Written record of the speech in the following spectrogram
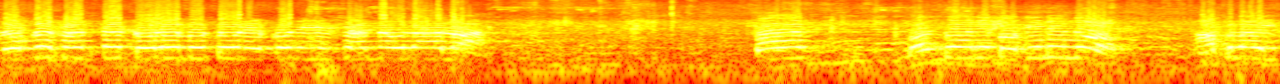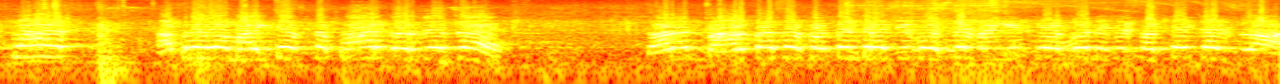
लोक सांगतात डोळे मोठून एकोणीसशे शहाण्णव ला आला. तर बंधू आणि भगिनींनो आपला इतिहास आपल्याला माहिती असणं फार गरजेचं आहे. कारण भारताच्या स्वातंत्र्याची गोष्ट सांगितली एकोणीसशे सत्तेचाळीस ला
